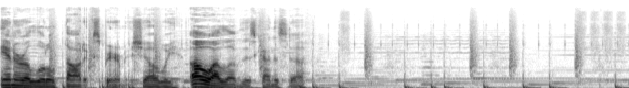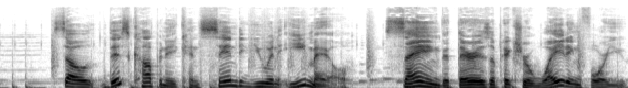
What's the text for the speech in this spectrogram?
enter a little thought experiment, shall we? Oh, I love this kind of stuff. So, this company can send you an email saying that there is a picture waiting for you.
